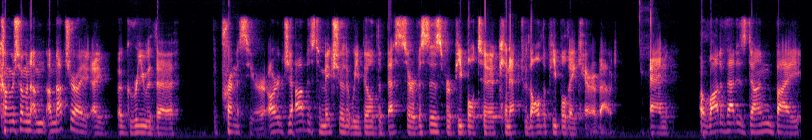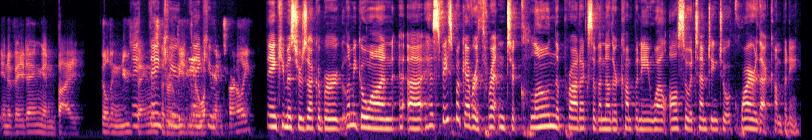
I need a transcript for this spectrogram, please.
Congresswoman, I'm, I'm not sure I, I agree with the, the premise here. Our job is to make sure that we build the best services for people to connect with all the people they care about. And a lot of that is done by innovating and by building new Th- things thank that are you, leading thank the way you. internally. Thank you, Mr. Zuckerberg. Let me go on. Uh, has Facebook ever threatened to clone the products of another company while also attempting to acquire that company?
